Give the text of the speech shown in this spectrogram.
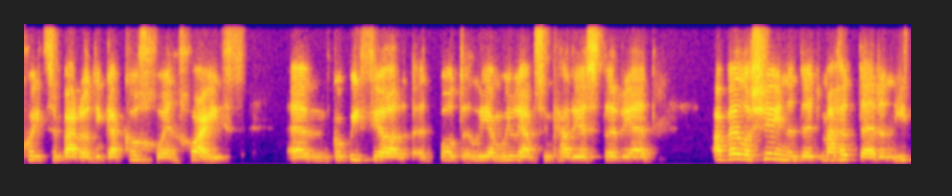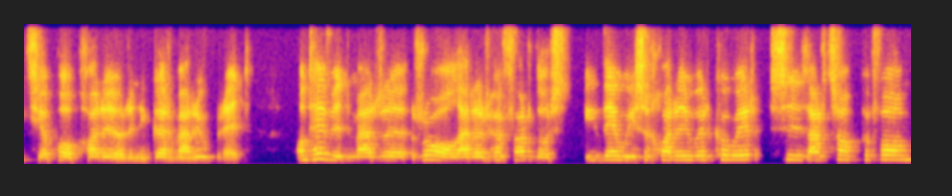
cweit yn barod i gael cychwyn chwaith. Um, gobeithio bod Liam Williams yn cael ei ystyried A fel o Shane yn dweud, mae hyder yn hitio pob chwaraewr yn ei gyrfa rhywbryd. Ond hefyd mae'r uh, rôl ar yr hyfforddwr i ddewis y chwaraewyr cywir sydd ar top y ffom.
